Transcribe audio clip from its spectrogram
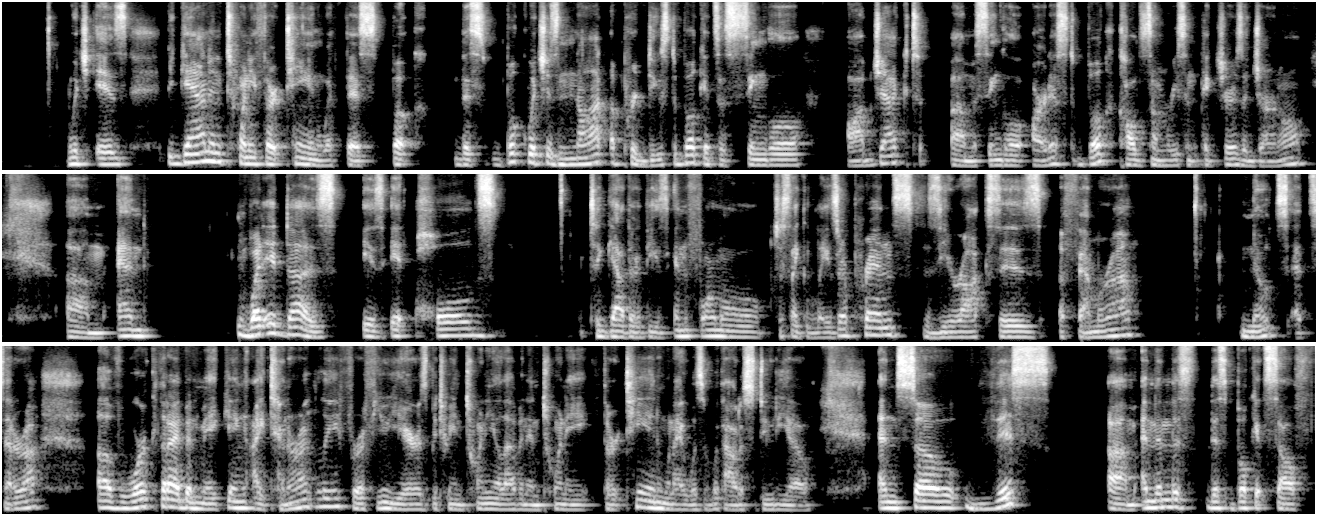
which is began in 2013 with this book, this book, which is not a produced book, it's a single object, um, a single artist book called Some Recent Pictures, a journal. Um, and what it does is it holds together these informal, just like laser prints, Xeroxes, ephemera, notes, etc., of work that I'd been making itinerantly for a few years between 2011 and 2013 when I was without a studio. And so this, um, and then this, this book itself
